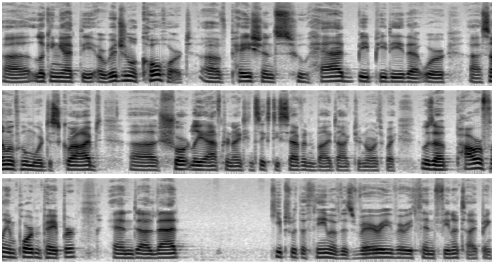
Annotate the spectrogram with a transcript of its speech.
uh, looking at the original cohort of patients who had BPD that were, uh, some of whom were described uh, shortly after 1967 by Dr. Northway. It was a powerfully important paper, and uh, that keeps with the theme of this very, very thin phenotyping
